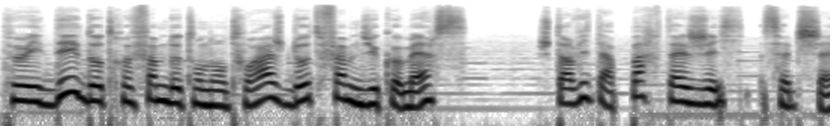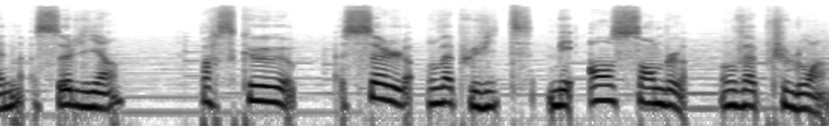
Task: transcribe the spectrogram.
peut aider d'autres femmes de ton entourage, d'autres femmes du commerce, Je t'invite à partager cette chaîne, ce lien, parce que seul on va plus vite, mais ensemble on va plus loin.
